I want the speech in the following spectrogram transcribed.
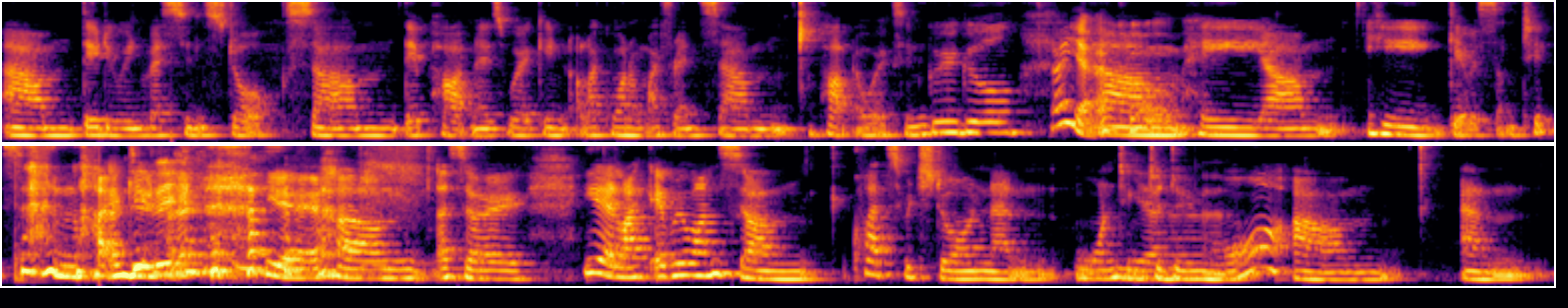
Um, they do invest in stocks. Um, their partners work in, like one of my friends' um, partner works in Google. Oh yeah, um, cool. He um, he gave us some tips and like, yeah um, so yeah, like everyone's um, quite switched on and wanting yeah. to do more. Um, and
